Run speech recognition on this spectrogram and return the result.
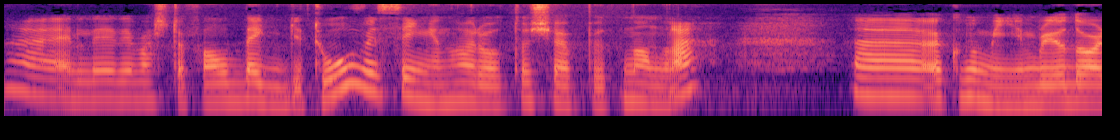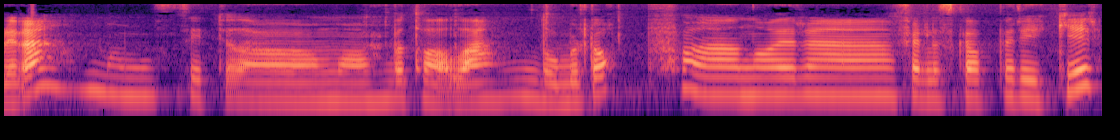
eller i verste fall begge to, hvis ingen har råd til å kjøpe ut den andre. Eh, økonomien blir jo dårligere. Man sitter jo da og må betale dobbelt opp eh, når eh, fellesskapet ryker.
